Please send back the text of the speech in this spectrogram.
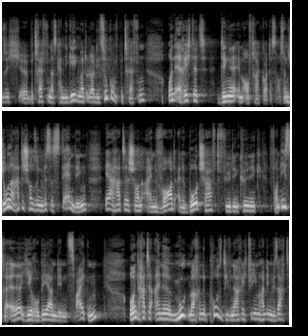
sich äh, betreffen, das kann die Gegenwart oder die Zukunft betreffen. Und er richtet Dinge im Auftrag Gottes aus. Und Jona hatte schon so ein gewisses Standing. Er hatte schon ein Wort, eine Botschaft für den König von Israel, Jerobeam II. Und hatte eine mutmachende, positive Nachricht für ihn und hat ihm gesagt,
